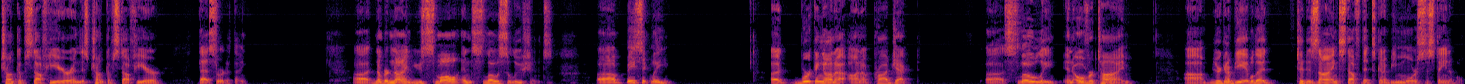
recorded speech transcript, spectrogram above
chunk of stuff here and this chunk of stuff here that sort of thing uh, number nine use small and slow solutions uh, basically uh, working on a on a project uh, slowly and over time, um, you're going to be able to to design stuff that's going to be more sustainable.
